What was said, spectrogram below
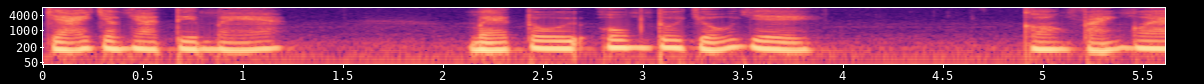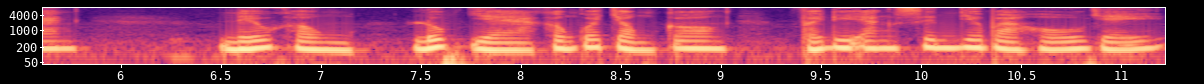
chạy vào nhà tìm mẹ. Mẹ tôi ôm tôi dỗ về. Con phải ngoan, nếu không lúc già không có chồng con phải đi ăn xin như bà hộ vậy.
